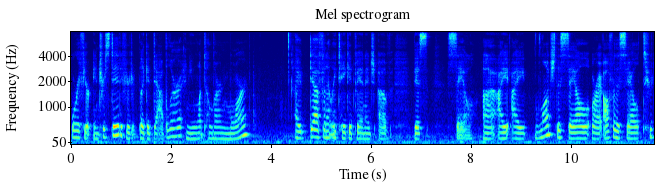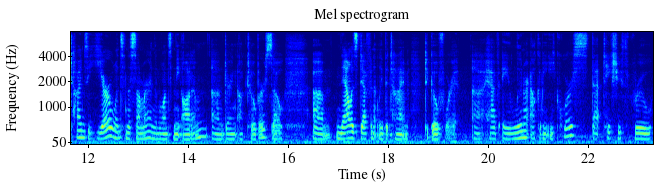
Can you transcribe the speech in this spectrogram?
or if you're interested, if you're like a dabbler and you want to learn more, I definitely take advantage of this sale. Uh, I, I launch this sale or I offer this sale two times a year, once in the summer and then once in the autumn um, during October. So um, now is definitely the time to go for it. Uh, I have a lunar alchemy e course that takes you through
